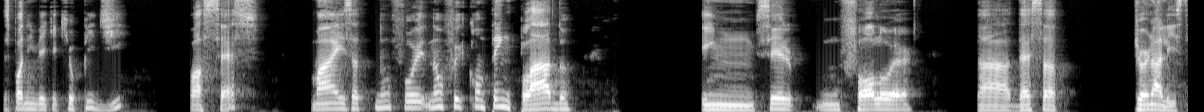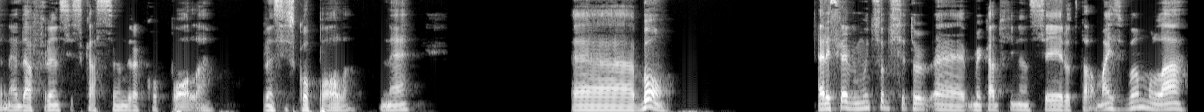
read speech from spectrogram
Vocês podem ver que aqui eu pedi o acesso, mas não foi, não fui contemplado em ser um follower da, dessa jornalista, né, da Francis Cassandra Coppola, Francis Coppola, né? É, bom, ela escreve muito sobre setor é, mercado financeiro tal, mas vamos lá.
